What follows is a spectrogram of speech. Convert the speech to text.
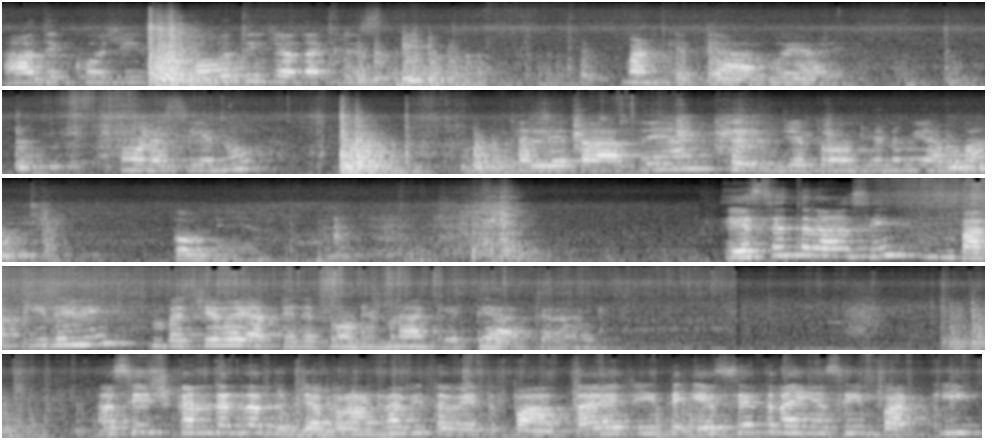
ਆਹ ਦੇਖੋ ਜੀ, ਬਹੁਤ ਹੀ ਜ਼ਿਆਦਾ ਕ੍ਰਿਸਪੀ ਬਣ ਕੇ ਤਿਆਰ ਹੋਇਆ ਹੈ। ਹੁਣ ਅਸੀਂ ਇਹਨੂੰ ਥੱਲੇ ਤਾਰਦੇ ਹਾਂ ਤੇ ਦੂਜੇ ਪਰੌਂਠੇ ਨੂੰ ਵੀ ਆਪਾਂ ਪਾਉਨੇ ਆ ਇਸੇ ਤਰ੍ਹਾਂ ਅਸੀਂ ਬਾਕੀ ਦੇ ਵੀ ਬਚੇ ਹੋਏ ਆਟੇ ਦੇ ਪਰੌਂਠੇ ਬਣਾ ਕੇ ਤਿਆਰ ਕਰਾਂਗੇ। ਅਸੀਂ ਚਿਕੰਦਰ ਦਾ ਦੂਜਾ ਪਰੌਂਠਾ ਵੀ ਤਵੇ ਤੇ ਪਾਤਾ ਹੈ ਜੀ ਤੇ ਇਸੇ ਤਰ੍ਹਾਂ ਹੀ ਅਸੀਂ ਬਾਕੀ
